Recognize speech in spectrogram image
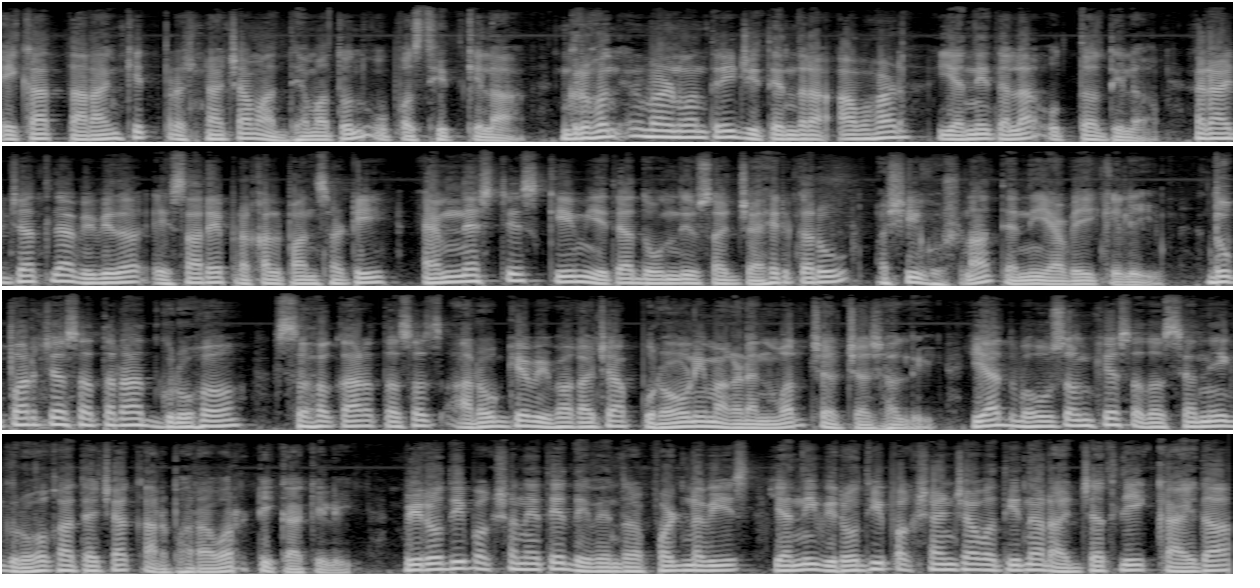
एका तारांकित प्रश्नाच्या माध्यमातून उपस्थित केला. गृहनिर्माण मंत्री जितेंद्र आव्हाड यांनी त्याला उत्तर दिलं. राज्यातल्या विविध एसआरए प्रकल्पांसाठी एमनेस्टी स्कीम येत्या दोन दिवसात जाहीर करू अशी घोषणा त्यांनी यावेळी केली. दुपारच्या सत्रात गृह सहकार तसंच आरोग्य विभागाच्या पुरवणी मागण्यांवर चर्चा झाली. यात बहुसंख्य सदस्यांनी गृह खात्याच्या कारभारावर टीका केली. विरोधी पक्ष नेते देवेंद्र फडणवीस यांनी विरोधी पक्षांच्या वतीनं राज्यातली कायदा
